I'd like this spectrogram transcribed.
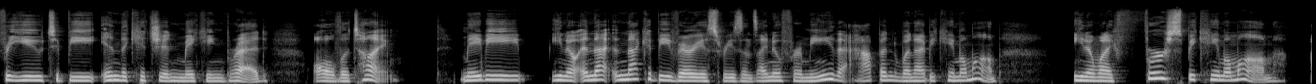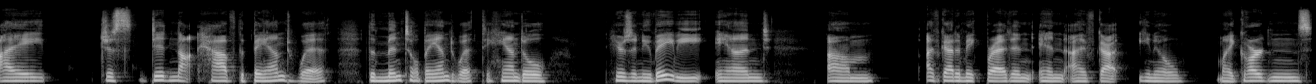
for you to be in the kitchen making bread all the time. Maybe, you know, and that and that could be various reasons. I know for me that happened when I became a mom. You know, when I first became a mom, I just did not have the bandwidth, the mental bandwidth to handle here's a new baby and um I've got to make bread and and I've got, you know, my gardens,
